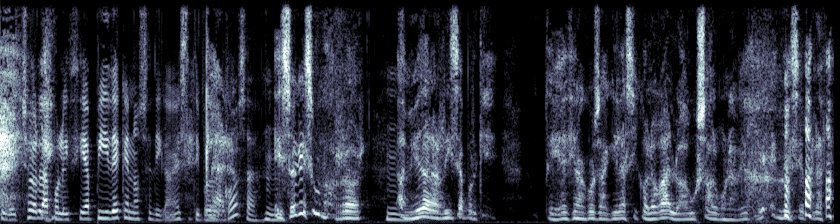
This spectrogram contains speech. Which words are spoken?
de hecho, la policía pide que no se digan ese tipo de cosas. Mm. Eso que es un horror. A mí me da la risa porque te voy a decir una cosa, aquí la psicóloga lo ha usado alguna vez en desesperación.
